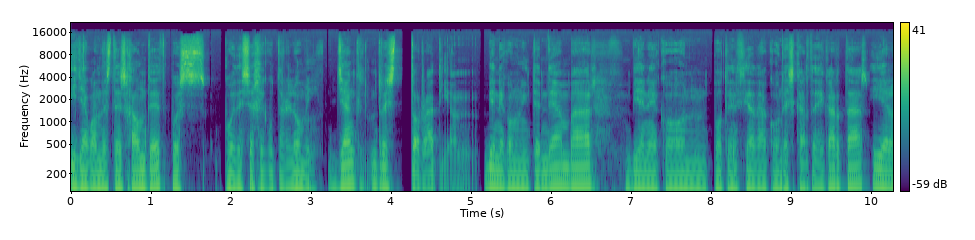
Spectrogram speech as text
Y ya cuando estés haunted, pues puedes ejecutar el OMI. Junk Restoration. Viene con un ítem de ámbar, viene con potenciada con descarte de cartas y el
